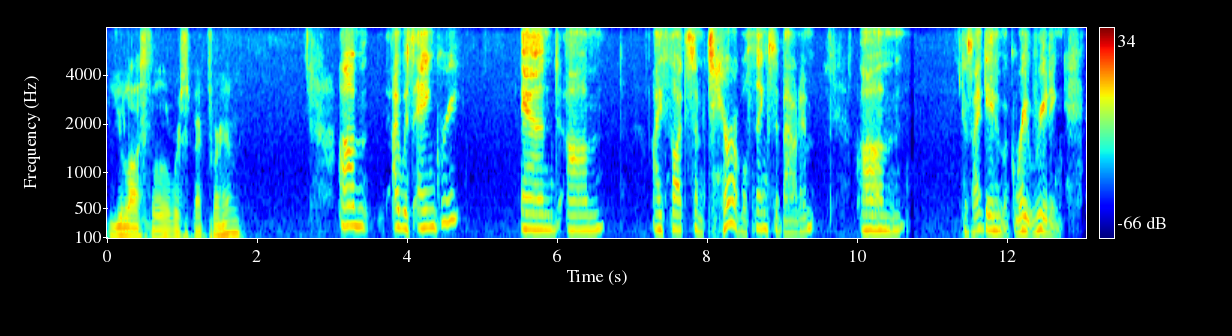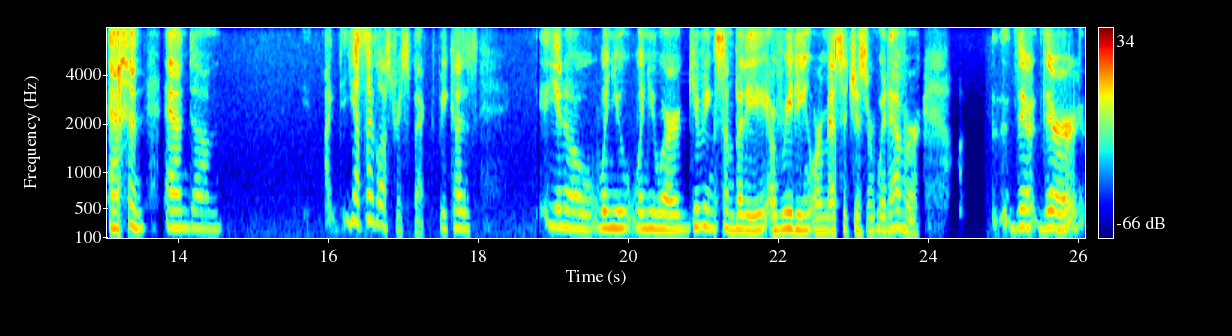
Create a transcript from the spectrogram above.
you lost a little respect for him? Um, I was angry and um, I thought some terrible things about him. Um, because I gave him a great reading, and and um, I, yes, I lost respect because you know when you when you are giving somebody a reading or messages or whatever they're they're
